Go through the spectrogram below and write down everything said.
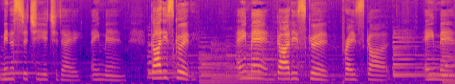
minister to you today. Amen. God is good. Amen. God is good. Praise God. Amen.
